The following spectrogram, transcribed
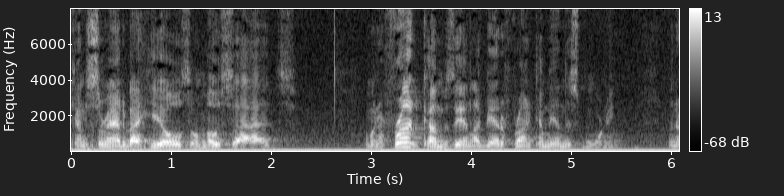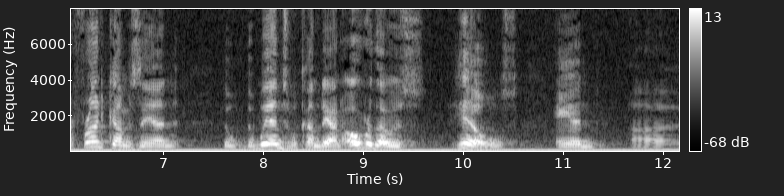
kind of surrounded by hills on most sides. And when a front comes in, like we had a front come in this morning, when a front comes in, the, the winds will come down over those hills and uh,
